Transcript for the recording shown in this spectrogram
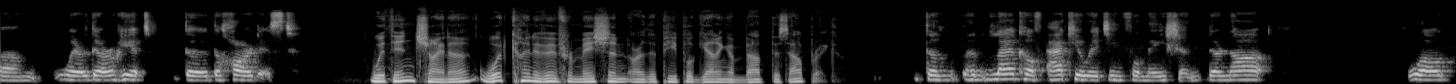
um, where they're hit the, the hardest. Within China, what kind of information are the people getting about this outbreak? The lack of accurate information. They're not, well,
